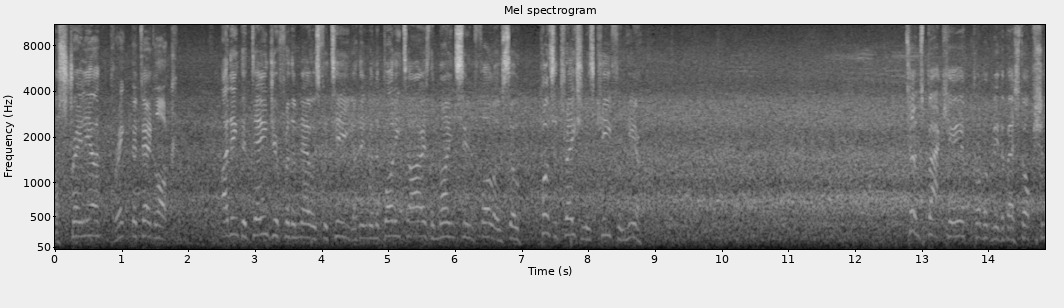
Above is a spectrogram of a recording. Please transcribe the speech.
Australia break the deadlock. I think the danger for them now is fatigue. I think when the body tires, the mind soon follows. So concentration is key from here. Turns back here, probably the best option.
